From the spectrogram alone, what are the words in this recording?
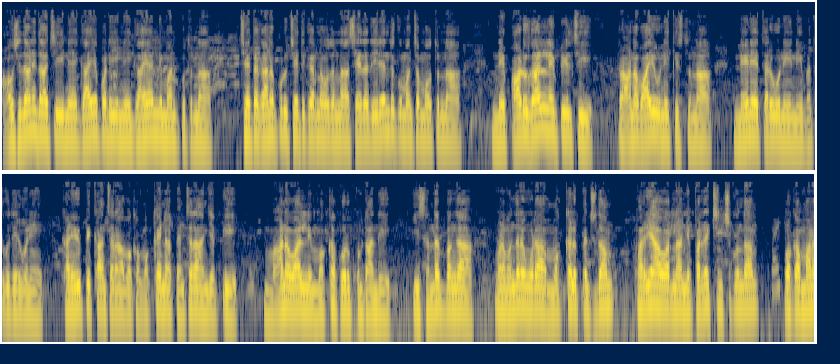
ఔషధాన్ని దాచి నే గాయపడి నీ గాయాన్ని మన్పుతున్నా చేత కానప్పుడు చేతికరణవుతున్నా సేద తీరేందుకు మంచం అవుతున్నా నే పాడుగాలిని పీల్చి ప్రాణవాయువు నీకిస్తున్నా నేనే తరువుని నీ బ్రతుకు తెరువుని కనివిప్పి కాంచరా ఒక మొక్కైనా పెంచరా అని చెప్పి మానవాళిని మొక్క కోరుకుంటాంది. ఈ సందర్భంగా మనమందరం కూడా మొక్కలు పెంచుదాం పర్యావరణాన్ని పరిరక్షించుకుందాం. ఒక మన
